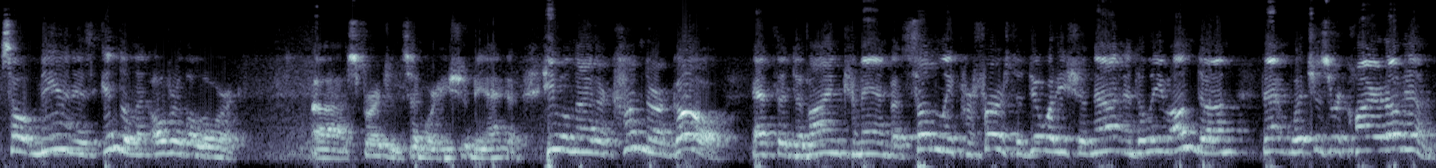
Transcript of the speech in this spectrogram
So man is indolent over the Lord. Uh, Spurgeon said where he should be active. He will neither come nor go at the divine command, but suddenly prefers to do what he should not and to leave undone that which is required of him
